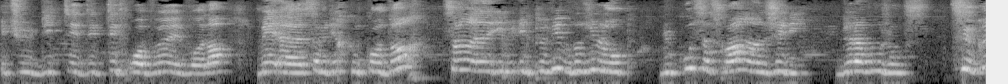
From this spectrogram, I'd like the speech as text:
et tu dis tes, tes, trois vœux, et voilà. Mais euh, ça veut dire que Condor, il, il, peut vivre dans une lampe. Du coup, ça sera un génie de la vengeance. C'est vrai,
